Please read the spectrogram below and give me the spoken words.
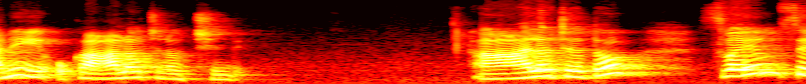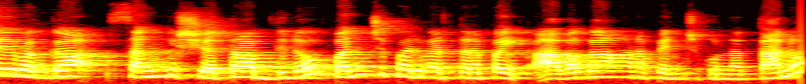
అని ఒక ఆలోచన వచ్చింది. ఆ ఆలోచనతో స్వయం సేవక్గా సంఘ్ శతాబ్దిలో పంచపరివర్తనపై అవగాహన పెంచుకున్న తాను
